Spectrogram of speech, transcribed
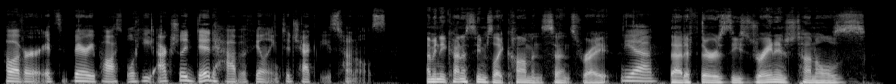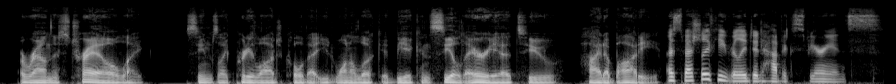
However, it's very possible he actually did have a feeling to check these tunnels. I mean, it kind of seems like common sense, right? Yeah. That if there's these drainage tunnels around this trail, like seems like pretty logical that you'd want to look. It'd be a concealed area to hide a body. Especially if he really did have experience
